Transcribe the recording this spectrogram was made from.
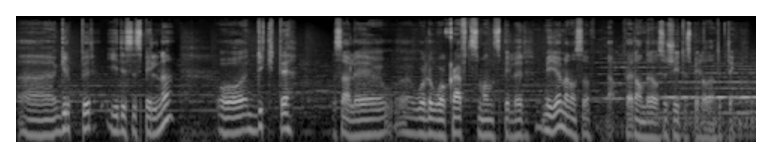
eh, grupper i disse spillene, og dyktig. Særlig World of Warcraft, som han spiller mye, men også ja, flere andre, også skytespill og den type ting.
